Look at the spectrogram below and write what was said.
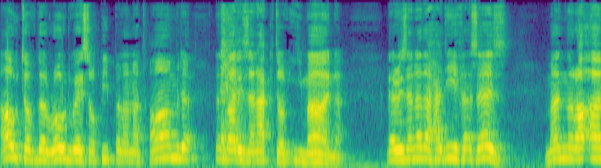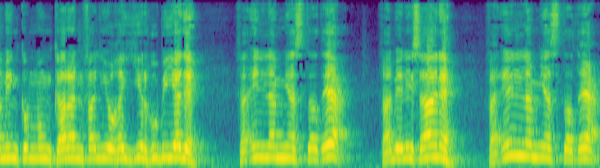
out of the roadway so people are not harmed, then that is an act of Iman. There is another hadith that says, من رأى منكم منكرا فليغيره بيده فإن لم يستطع فبلسانه فإن لم يستطع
